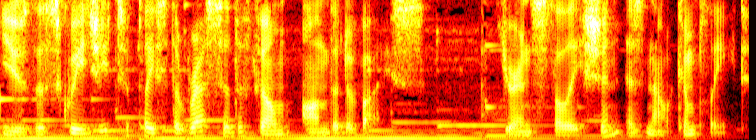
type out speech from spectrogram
Use the squeegee to place the rest of the film on the device. Your installation is now complete.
